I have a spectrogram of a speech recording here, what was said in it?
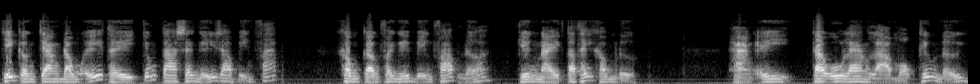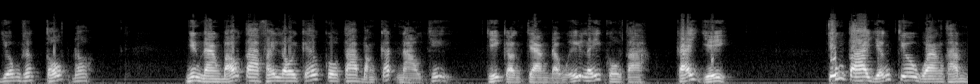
Chỉ cần chàng đồng ý thì chúng ta sẽ nghĩ ra biện pháp. không cần phải nghĩ biện pháp nữa. Chuyện này ta thấy không được. Hàng y, Cao U Lan là một thiếu nữ vốn rất tốt đó. Nhưng nàng bảo ta phải lôi kéo cô ta bằng cách nào chứ? Chỉ cần chàng đồng ý lấy cô ta. Cái gì? Chúng ta vẫn chưa hoàn thành.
